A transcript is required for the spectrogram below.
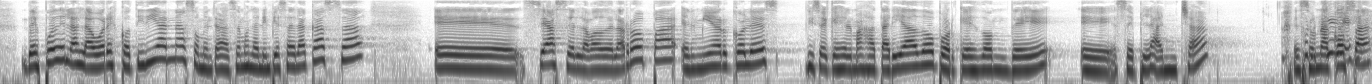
después de las labores cotidianas o mientras hacemos la limpieza de la casa, eh, se hace el lavado de la ropa. El miércoles dice que es el más atareado porque es donde eh, se plancha. Es una ¿Qué? cosa...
